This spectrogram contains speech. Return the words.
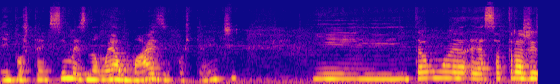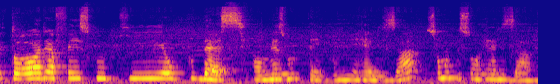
É importante sim, mas não é o mais importante. E então é, essa trajetória fez com que eu pudesse, ao mesmo tempo, me realizar. Sou uma pessoa realizada.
